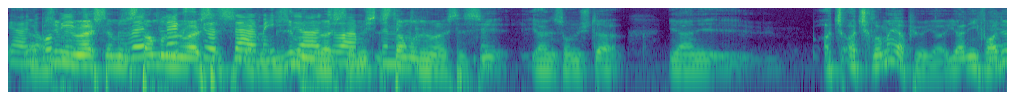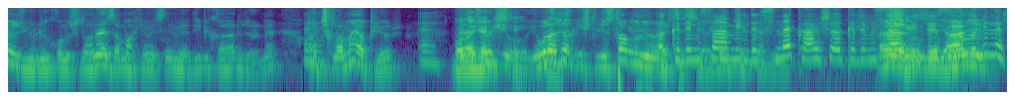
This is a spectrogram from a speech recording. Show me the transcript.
Yani Ya o bizim bir üniversitemiz İstanbul Üniversitesi. bakın, bizim ihtiyacı üniversitemiz varmış demek İstanbul ki. Üniversitesi yani sonuçta yani aç- açıklama yapıyor ya. Yani ifade özgürlüğü konusunda Anayasa Mahkemesi'nin verdiği bir karar üzerine Evet. açıklama yapıyor. Evet. Ve Olacak ki, işte. Olacak işte İstanbul Üniversitesi. Akademisyen bildirisine ya. karşı akademisyen Evet, bildirisi yani olabilir.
